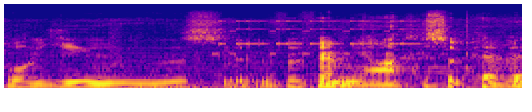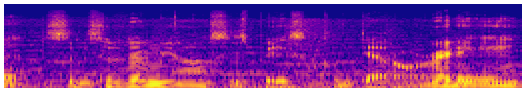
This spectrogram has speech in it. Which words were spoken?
We'll use Vivemios as a pivot, since Vivemios is basically dead already.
